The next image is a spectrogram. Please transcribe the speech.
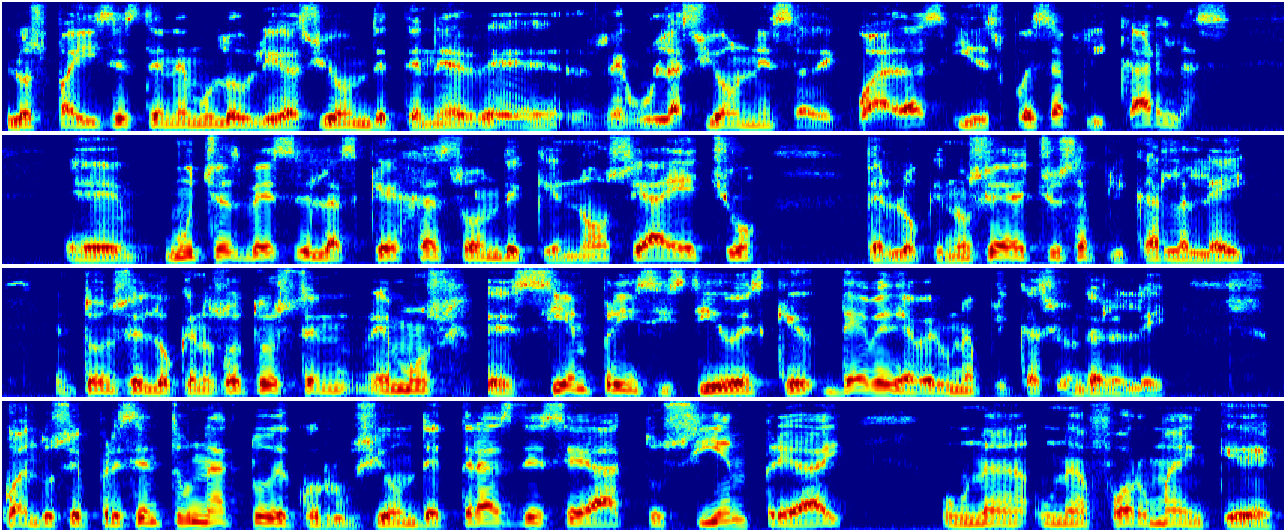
los países tenemos la obligación de tener eh, regulaciones adecuadas y después aplicarlas. Eh, muchas veces las quejas son de que no se ha hecho, pero lo que no se ha hecho es aplicar la ley. Entonces, lo que nosotros hemos eh, siempre insistido es que debe de haber una aplicación de la ley. Cuando se presenta un acto de corrupción, detrás de ese acto siempre hay una, una forma en que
